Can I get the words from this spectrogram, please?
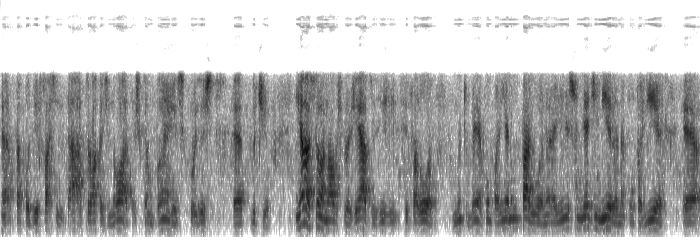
né, para poder facilitar a troca de notas, campanhas, coisas é, do tipo. Em relação a novos projetos, e, e se falou muito bem, a companhia não parou, né? e isso me admira na companhia. É,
